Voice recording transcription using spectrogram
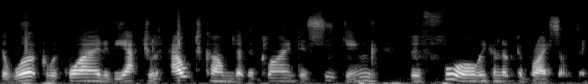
the work required, the actual outcome that the client is seeking before we can look to price something.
